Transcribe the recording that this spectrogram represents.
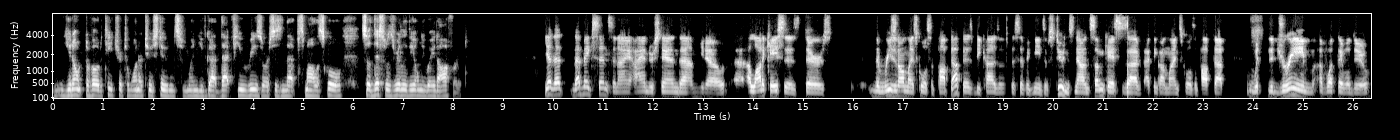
you don't devote a teacher to one or two students when you've got that few resources in that small school. So this was really the only way to offer it. Yeah, that that makes sense, and I I understand. Um, you know, uh, a lot of cases there's the reason online schools have popped up is because of specific needs of students. Now, in some cases, uh, I think online schools have popped up with the dream of what they will do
